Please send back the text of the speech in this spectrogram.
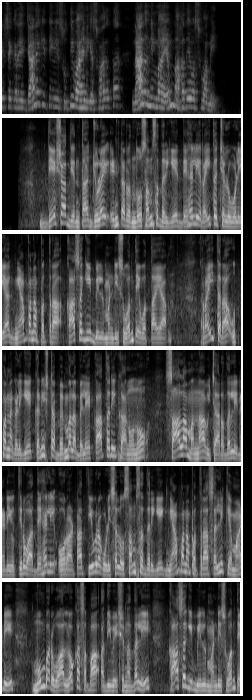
ವೀಕ್ಷಕರೇ ಜಾನಕಿ ಟಿವಿ ಸುದ್ದಿವಾಹಿನಿಗೆ ಸ್ವಾಗತ. ನಾನು ನಿಮ್ಮ ಎಂ. ಮಹದೇವಸ್ವಾಮಿ. ದೇಶಾದ್ಯಂತ ಜುಲೈ ಎಂಟರಂದು ಸಂಸದರಿಗೆ ದೆಹಲಿ ರೈತ ಚಳುವಳಿಯ ಜ್ಞಾಪನ ಪತ್ರ ಖಾಸಗಿ ಬಿಲ್ ಮಂಡಿಸುವಂತೆ ಒತ್ತಾಯ. ರೈತರ ಉತ್ಪನ್ನಗಳಿಗೆ ಕನಿಷ್ಠ ಬೆಂಬಲ ಬೆಲೆ ಖಾತರಿ ಕಾನೂನು ಸಾಲ ಮನ್ನಾ ವಿಚಾರದಲ್ಲಿ ನಡೆಯುತ್ತಿರುವ ದೆಹಲಿ ಹೋರಾಟ ತೀವ್ರಗೊಳಿಸಲು ಸಂಸದರಿಗೆ ಜ್ಞಾಪನ ಪತ್ರ ಸಲ್ಲಿಕೆ ಮಾಡಿ ಮುಂಬರುವ ಲೋಕಸಭಾ ಅಧಿವೇಶನದಲ್ಲಿ ಖಾಸಗಿ ಬಿಲ್ ಮಂಡಿಸುವಂತೆ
